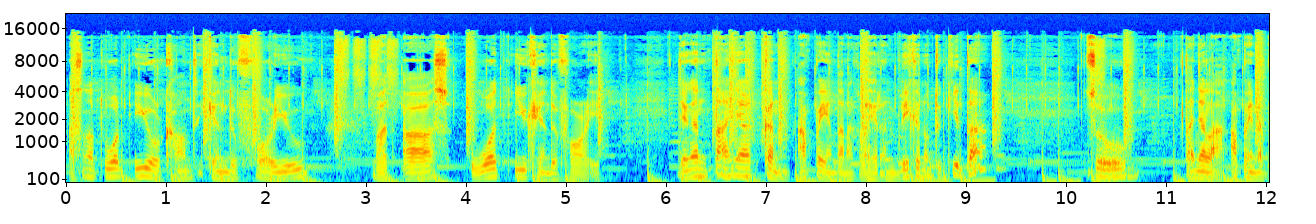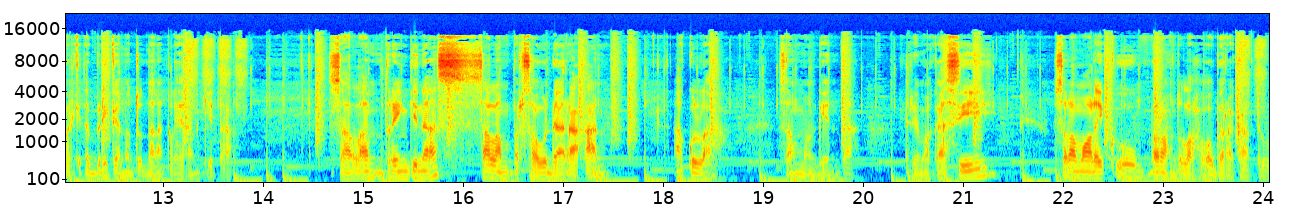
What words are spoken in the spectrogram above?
As not what your country can do for you, but as what you can do for it. Jangan tanyakan apa yang tanah kelahiran berikan untuk kita. So, tanyalah apa yang dapat kita berikan untuk tanah kelahiran kita. Salam Trengginas, salam persaudaraan. Akulah Sang Magenta. Terima kasih. Assalamualaikum warahmatullahi wabarakatuh.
